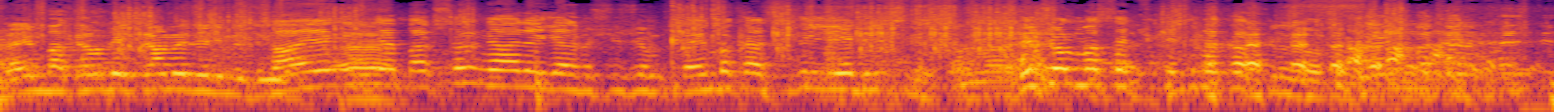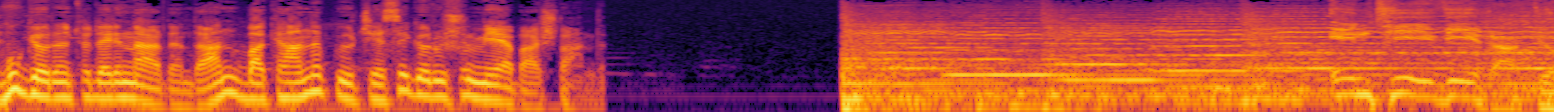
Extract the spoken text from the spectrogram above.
Sayın Bakan'a da ikram edelim üzümü. Sayenizde baksana ne hale gelmiş üzüm. Sayın Bakan siz de yiyebilirsiniz. Hiç olmazsa tüketime katkınız olsun. Bu görüntülerin ardından bakanlık bütçesi görüşülmeye başlandı. NTV Radyo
